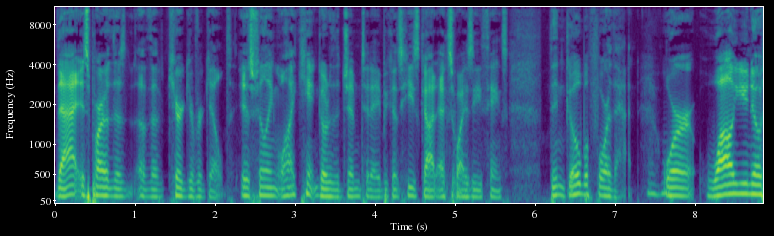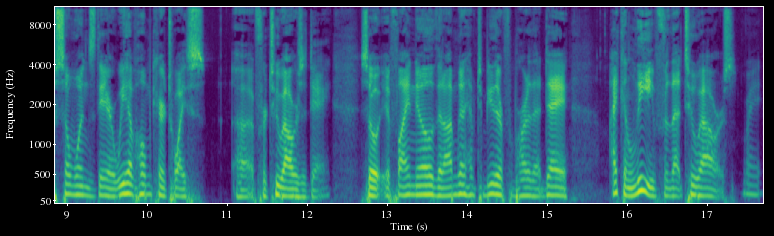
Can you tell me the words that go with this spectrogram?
That is part of the of the caregiver guilt is feeling well I can't go to the gym today because he's got XYZ things. Then go before that. Mm-hmm. Or while you know someone's there, we have home care twice uh, for two hours a day. So if I know that I'm going to have to be there for part of that day, I can leave for that two hours. Right.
